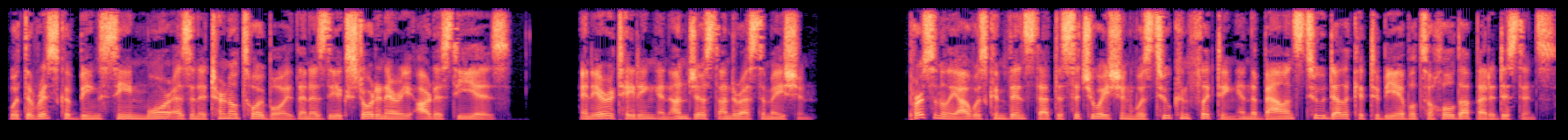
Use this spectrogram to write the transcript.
with the risk of being seen more as an eternal toy boy than as the extraordinary artist he is. An irritating and unjust underestimation. Personally, I was convinced that the situation was too conflicting and the balance too delicate to be able to hold up at a distance.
